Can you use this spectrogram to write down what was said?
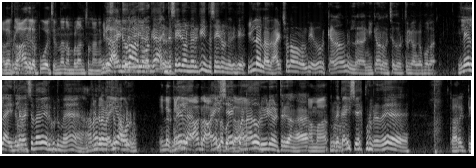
அதான் காதுல பூ வச்சிருந்தா நம்பலாம்னு சொன்னாங்க. இல்ல, அது இருக்கு இந்த சைடு ஒன்று இருக்கு இந்த சைடு ஒன்று இருக்கு. இல்லை இல்லை அது ஆக்சுவலாக வந்து ஏதோ ஒரு கெனான் இல்லை நிக்கான் வச்சு அதை எடுத்திருக்காங்க போல. இல்ல இல்ல இதுல வச்சதாவே இருக்கட்டுமே. ஆனா இதுல கை அவ்வளவு. இல்ல இல்ல, கை ஷேக் பண்ணாத ஒரு வீடியோ எடுத்திருக்காங்க. ஆமா. இந்த கை ஷேக் பண்றது கரெக்ட்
